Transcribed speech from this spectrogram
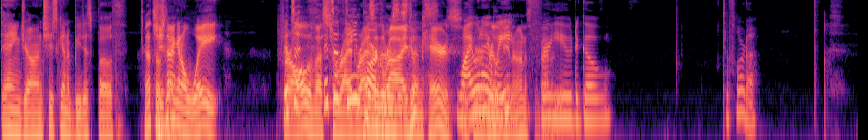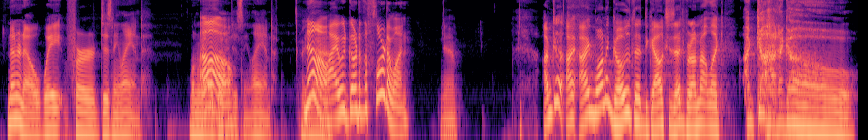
Dang, John, she's gonna beat us both. That's She's okay. not gonna wait for It's a- all of us to ride Rise of the ride. Resistance. Who cares? Why if would we're I really wait being honest for you to go to Florida? No, no, no. Wait for Disneyland when we all go Oh. to Disneyland. Oh, no, Yeah. I would go to the Florida one. Yeah. I'm just I, I want to go to the Galaxy's Edge, but I'm not like I gotta go.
